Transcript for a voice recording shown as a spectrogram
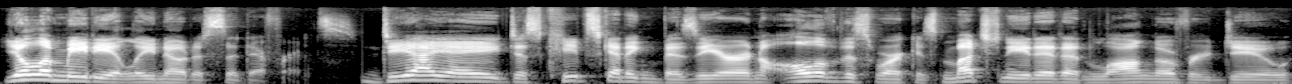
you'll immediately notice the difference. DIA just keeps getting busier, and all of this work is much needed and long overdue.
